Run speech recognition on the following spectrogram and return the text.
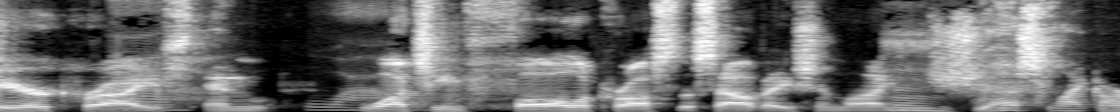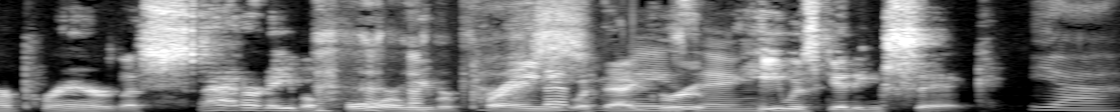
share Christ and wow. watch him fall across the salvation line, Mm. just like our prayer. The Saturday before we were praying it That's with that group, he was getting sick. Yeah.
